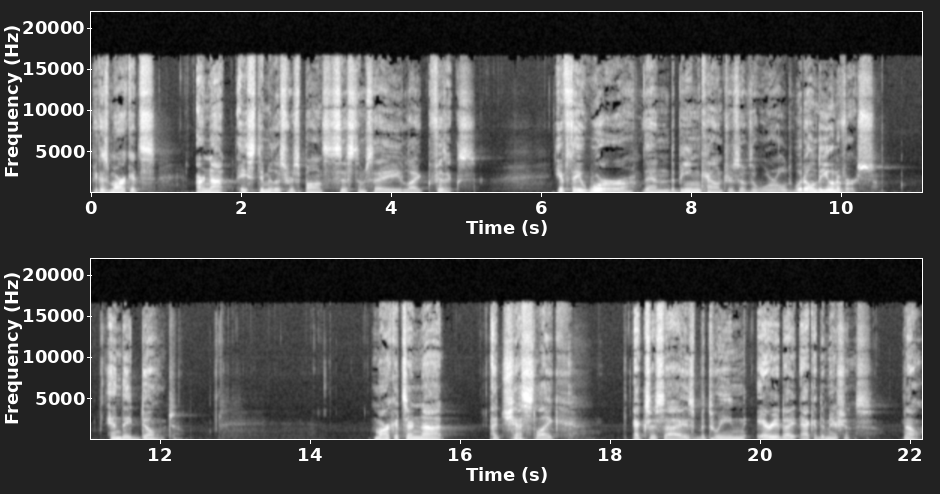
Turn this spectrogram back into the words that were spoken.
Because markets are not a stimulus response system, say, like physics. If they were, then the bean counters of the world would own the universe. And they don't. Markets are not a chess like exercise between erudite academicians. No,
